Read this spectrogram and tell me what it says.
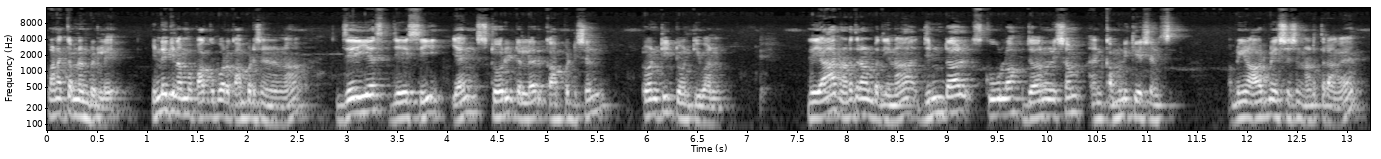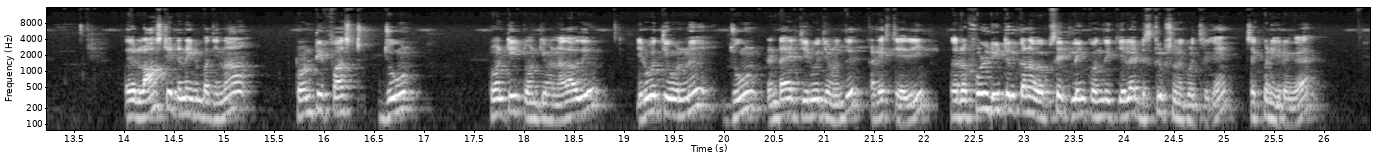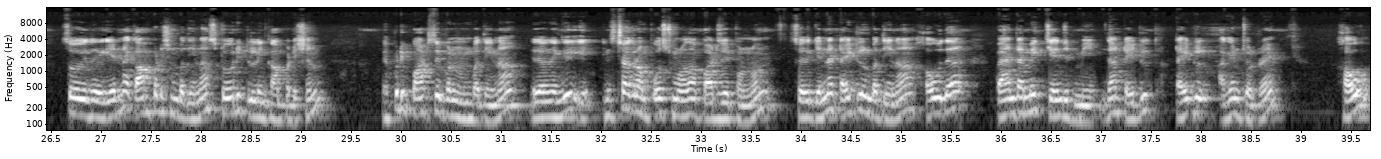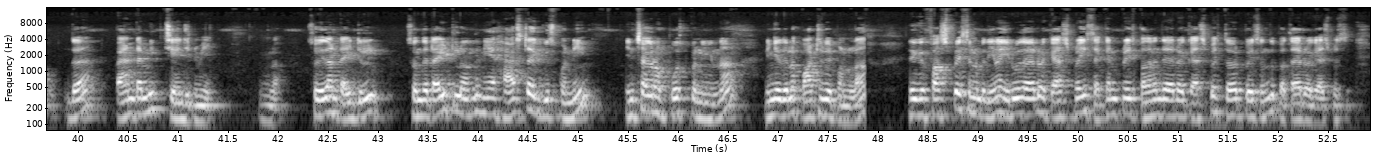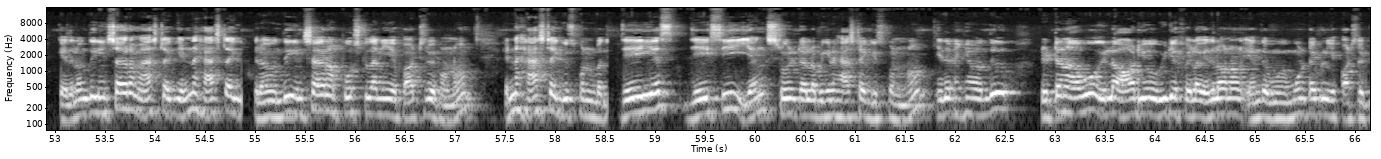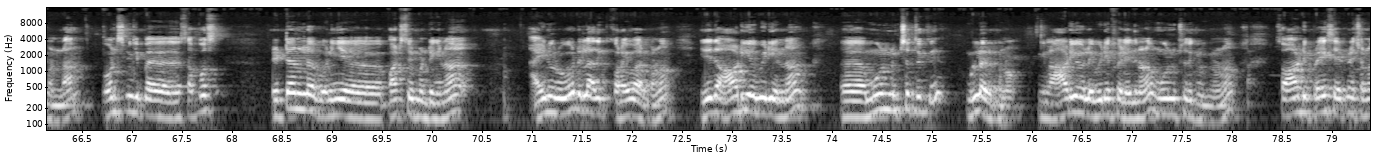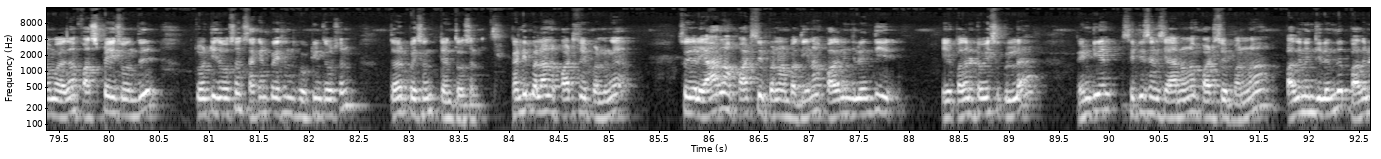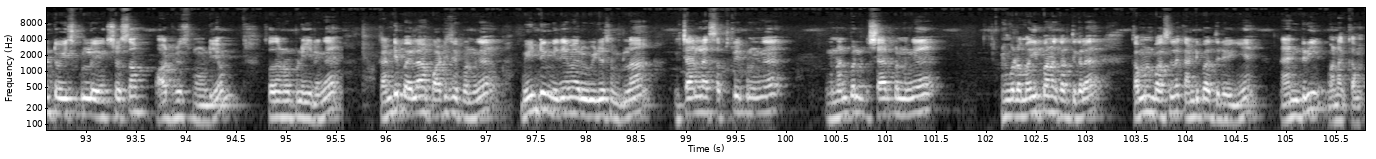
வணக்கம் நண்பர்களே. இன்றைக்கி நம்ம பார்க்க போகிற காம்படிஷன் என்னென்னா JSJC young story teller competition twenty twenty one இது யார் நடத்துகிறான்னு பார்த்தீங்கன்னா Jindal school of journalism and communications அப்படிங்கிற ஆர்கனைசேஷன் நடத்துகிறாங்க இது லாஸ்ட் டேட் என்னைக்குன்னு பார்த்தீங்கன்னா twenty first June twenty twenty one அதாவது இருபத்தி ஒன்று ஜூன் ரெண்டாயிரத்தி இருபத்தி ஒன்று வந்து கடைசி தேதி. இதோட ஃபுல் டீட்டெயிலுக்கான வெப்சைட் லிங்க் வந்து கீழே டிஸ்கிரிப்ஷனில் கொடுத்துருக்கேன். செக் பண்ணிக்கிறேங்க. ஸோ இது என்ன காம்படிஷன் பார்த்தீங்கன்னா ஸ்டோரி டெல்லிங் காம்படிஷன் எப்படி பார்ட்டிசிபேட் பண்ணணும்னு பார்த்தீங்கன்னா இது வந்து இன்ஸ்டாகிராம் போஸ்ட் மூலம் தான் பார்ட்டிசிபேட் பண்ணணும். ஸோ இதுக்கு என்ன டைட்டில்னு பார்த்தீங்கன்னா how the pandemic change me தான் டைட்டில் டைட்டில் அகைன் சொல்கிறேன் how the pandemic change me ஓகேங்களா? ஸோ இதான் டைட்டில் ஸோ இந்த டைட்டில் வந்து நீங்கள் ஹேஷ்டேக் யூஸ் பண்ணி இன்ஸ்டாகிராம் போஸ்ட் பண்ணீங்கன்னா நீங்கள் இதில் பார்ட்டிசிபேட் பண்ணலாம். இதுக்கு ஃபஸ்ட் ப்ரைஸ் என்ன பார்த்தீங்கன்னா இருபதாயிரம் கேஷ் ப்ரைஸ் செகண்ட் ப்ரைஸ் பதினஞ்சாயிரம் கேஷ் ப்ரைஸ் தேர்ட் ப்ரைஸ் வந்து பத்தாயிரம் கேஷ் ப்ரைஸ் ஓகே இதில் வந்து இன்ஸ்டாகிராம் ஹேஷ்டாக் என்ன ஹேஷ்டாக் இதில் வந்து இன்ஸ்டாகிராம் போஸ்ட்டில் தான் நீங்கள் பார்ட்டிசிபேட் பண்ணணும். என்ன ஹேஷ்டேக் யூஸ் பண்ணணும் JS JC young story tell அப்படிங்கிற ஹேஷ்டேக் யூஸ் பண்ணணும். இதை நீங்கள் வந்து ரிட்டனாவோ இல்லை ஆடியோ வீடியோ ஃபைலோ எதில் வேணாலும் எந்த மூணு டைப் நீங்கள் பார்ட்டிசிபேட் பண்ணலாம். ஒன்ஸ் நீங்கள் இப்போ சப்போஸ் ரிட்டர்னில் நீங்கள் பார்ட்டிசிபேட் பண்ணுறீங்கன்னா ஐநூறு வேர்டு இல்லை அதுக்கு குறைவாக இருக்கணும். இது ஆடியோ வீடியோனா மூணு நிமிஷத்துக்கு உள்ளே இருக்கணும். இல்லை ஆடியோ இல்லை வீடியோ ஃபைல் எதுனாலும் மூணு நிமிஷத்துக்கு இருக்கணும். ஸோ ஆல்ரெடி ப்ரைஸ் ஏற்கனவே சொன்ன மாதிரி தான் ஃபஸ்ட் ப்ரைஸ் வந்து டுவெண்ட்டி தௌசண்ட் செகண்ட் ப்ரைஸ் வந்து ஃபிஃப்டீன் தௌசண்ட் தேர்ட் ப்ரைஸ் வந்து டென் தௌசண்ட் கண்டிப்பாக எல்லாம் பார்ட்டிசிபேட் பண்ணுங்கள் ஸோ இதில் யாரெல்லாம் பார்ட்டிசிபேட் பண்ணலாம் பார்த்தீங்கன்னா பதினஞ்சுலேருந்து பதினெட்டு வயசுக்குள்ளே இந்தியன் சிட்டிசன்ஸ் யாரெல்லாம் பார்ட்டிசிபேட் பண்ணலாம் பதினஞ்சுலேருந்து பதினெட்டு வயசுக்குள்ள யங்ஸ்டர்ஸ் தான் பார்ட்டிசிபேட் பண்ண முடியும். ஸோ அதை நோட் பண்ணிடுங்க. கண்டிப்பாக எல்லாம் பார்ட்டிசிபேட் பண்ணுங்கள் மீண்டும் இதே மாதிரி வீடியோஸ் அமைக்கலாம் சேனலை சப்ஸ்கிரைப் பண்ணுங்கள் உங்கள் நண்பர்களுக்கு ஷேர் பண்ணுங்கள் உங்களோட மதிப்பான கருத்துக்களை கமெண்ட் பாக்ஸில் கண்டிப்பாக தெரிவிங்க. நன்றி வணக்கம்.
